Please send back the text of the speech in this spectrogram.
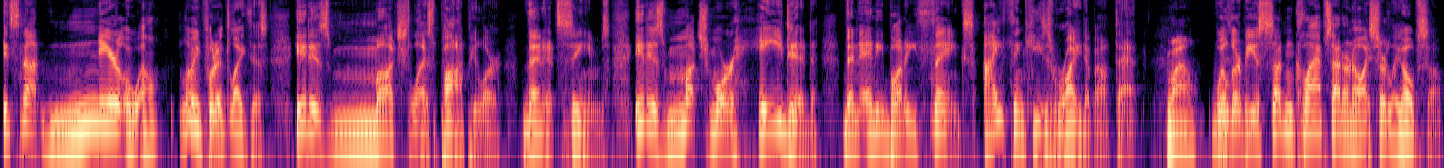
it's not nearly, well, let me put it like this. It is much less popular than it seems. It is much more hated than anybody thinks. I think he's right about that. Wow. Will there be a sudden collapse? I don't know. I certainly hope so.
